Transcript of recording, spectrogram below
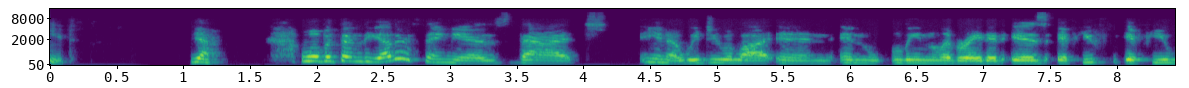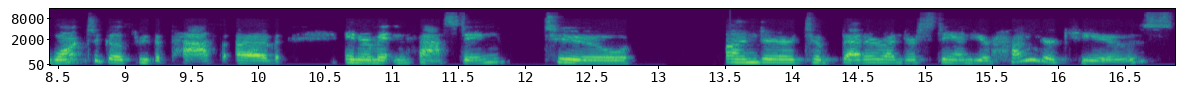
eat. Yeah. Well but then the other thing is that you know we do a lot in in lean liberated is if you if you want to go through the path of intermittent fasting to under to better understand your hunger cues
